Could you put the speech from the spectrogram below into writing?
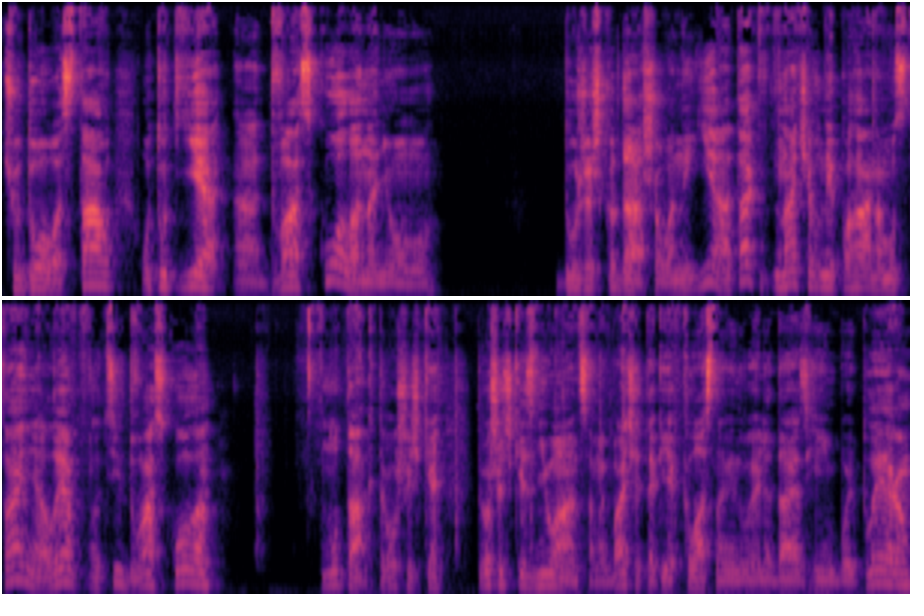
Чудово став. Отут є е, два скола на ньому. Дуже шкода, що вони є. А так, наче в непоганому стані, але оці два скола, ну так, трошечки, трошечки з нюансами. Бачите, як класно він виглядає з геймбой-плеєром.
